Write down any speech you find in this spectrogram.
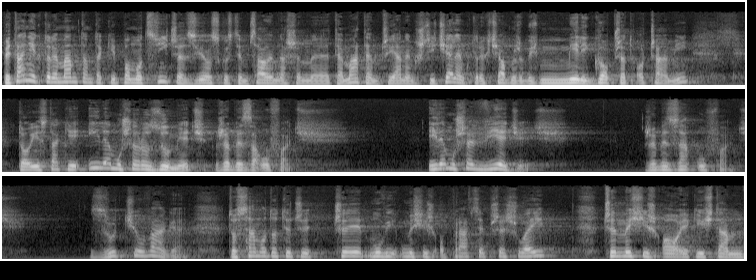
Pytanie, które mam tam takie pomocnicze w związku z tym całym naszym e, tematem, czy Janem Chrzcicielem, który chciałbym, żebyśmy mieli go przed oczami, to jest takie, ile muszę rozumieć, żeby zaufać. Ile muszę wiedzieć, żeby zaufać. Zwróćcie uwagę, to samo dotyczy, czy mówi, myślisz o pracy przyszłej, czy myślisz o jakiejś tam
